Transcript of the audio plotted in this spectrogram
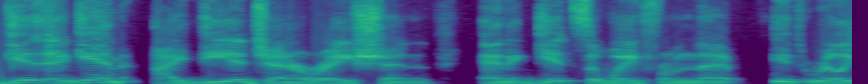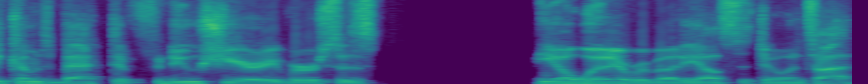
get again, idea generation. And it gets away from that. It really comes back to fiduciary versus you know what everybody else is doing. So I,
